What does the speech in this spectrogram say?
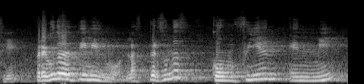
¿Sí? Pregúntate a ti mismo, ¿las personas confían en mí?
